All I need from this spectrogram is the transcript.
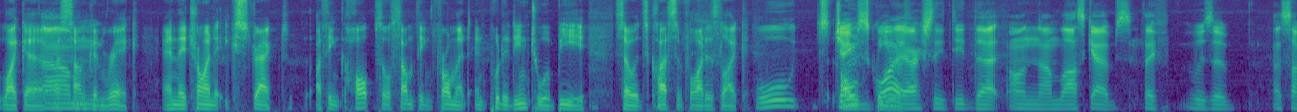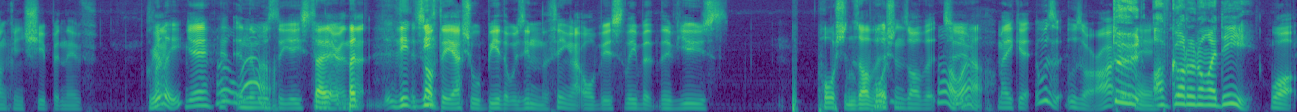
like a, a sunken Um, wreck, and they're trying to extract I think hops or something from it and put it into a beer, so it's classified as like Well, James Squire beers. actually did that on um, Last Gabs. They f- was a, a sunken ship, and they've claimed- Really? yeah, Oh, and there was the yeast So, in there. And but that, thi- it's this- not the actual beer that was in the thing, obviously, but they've used portions of portions of it Oh, to wow. make it. It was it was all right. Dude, Yeah. I've got an idea. What?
